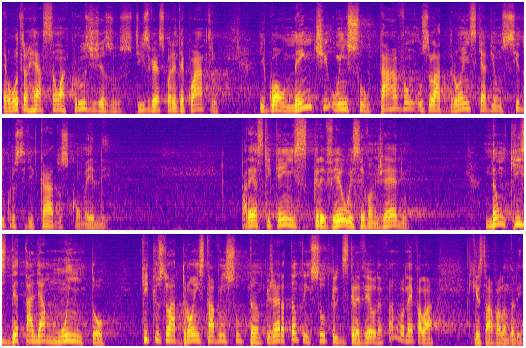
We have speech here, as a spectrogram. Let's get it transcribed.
É outra reação à cruz de Jesus. Diz verso 44: Igualmente o insultavam os ladrões que haviam sido crucificados com ele. Parece que quem escreveu esse evangelho não quis detalhar muito o que, que os ladrões estavam insultando, porque já era tanto insulto que ele descreveu, né? não vou nem falar o que, que ele estava falando ali.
